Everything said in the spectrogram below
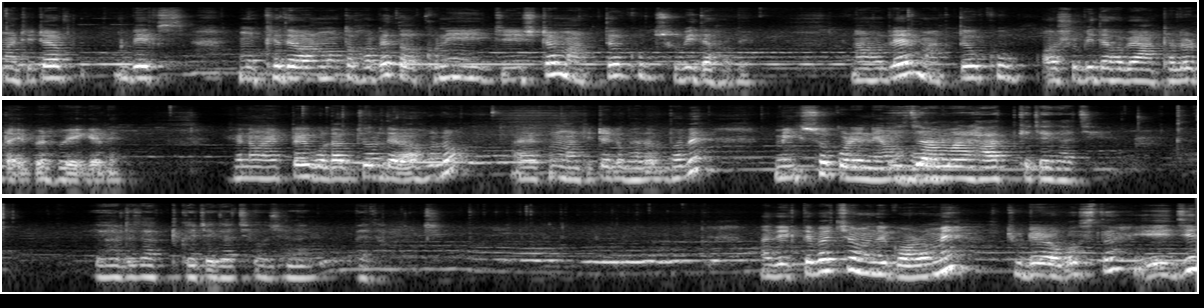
মাটিটা বেশ মুখে দেওয়ার মতো হবে তখনই এই জিনিসটা মাখতেও খুব সুবিধা হবে। না হলে মাখতেও খুব অসুবিধা হবে আঠালো টাইপের হয়ে গেলে। এখানে অনেকটাই গোলাপ জল দেওয়া হলো আর এখন মাটিটাকে ভালোভাবে মিক্সও করে নেওয়া এই যে আমার হাত কেটে গেছে। একটু কেটে গেছে ওই জন্য ব্যথা করছে। আর দেখতে পাচ্ছ আমাদের গরমে চুলের অবস্থা এই যে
